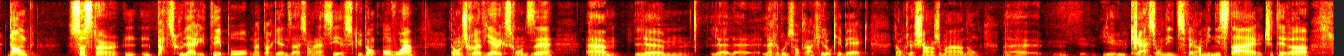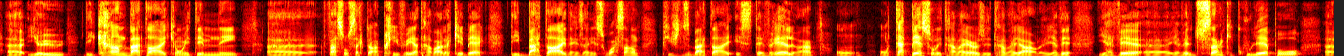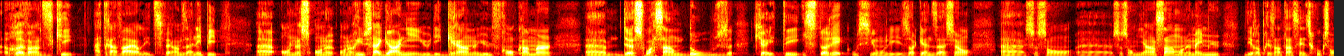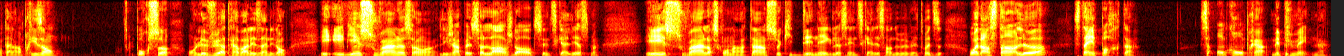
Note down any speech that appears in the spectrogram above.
Donc, ça, c'est un- une, une particularité pour notre organisation, la CSQ. Donc, on voit, donc je reviens avec ce qu'on disait, euh, le, la Révolution tranquille au Québec, donc le changement, donc euh, il y a eu création des différents ministères, etc. Euh, il y a eu des grandes batailles qui ont été menées face au secteur privé à travers le Québec, des batailles dans les années 60. Puis je dis bataille, et c'était vrai, là, hein, on, tapait sur les travailleuses et les travailleurs. Il, y avait, il, y avait, il y avait du sang qui coulait pour revendiquer à travers les différentes années. Puis euh, on, a, on, a, on, a, réussi à gagner. Il y a eu des grands, il y a eu le Front commun euh, de 72 qui a été historique aussi. On, les organisations euh, se, sont, se sont mis ensemble. On a même eu des représentants syndicaux qui sont allés en prison pour ça. On l'a vu à travers les années. Donc, et, et bien souvent, ça, les gens appellent ça l'âge d'or du syndicalisme. Et souvent, lorsqu'on entend ceux qui dénigrent le syndicalisme en 2023, ils disent Ouais, dans ce temps-là, c'est important. On comprend, mais plus maintenant.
